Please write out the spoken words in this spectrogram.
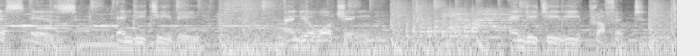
This is NDTV, and you're watching NDTV Profit.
